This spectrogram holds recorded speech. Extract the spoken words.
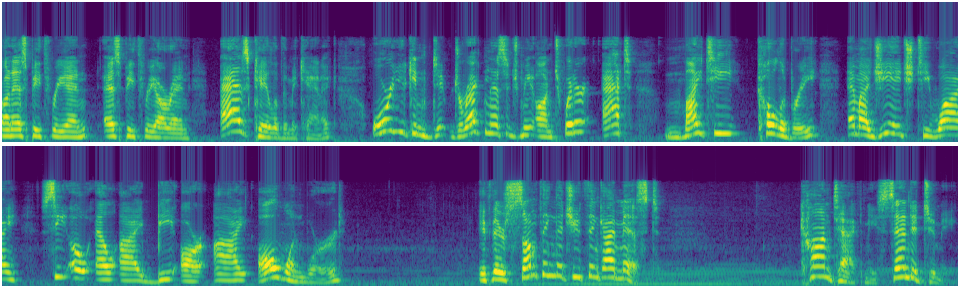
on SP3N SP3RN as Caleb the Mechanic, or you can direct message me on Twitter at Mighty Colibri, M I G H T Y C O L I B R I, all one word. If there's something that you think I missed, contact me, send it to me.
